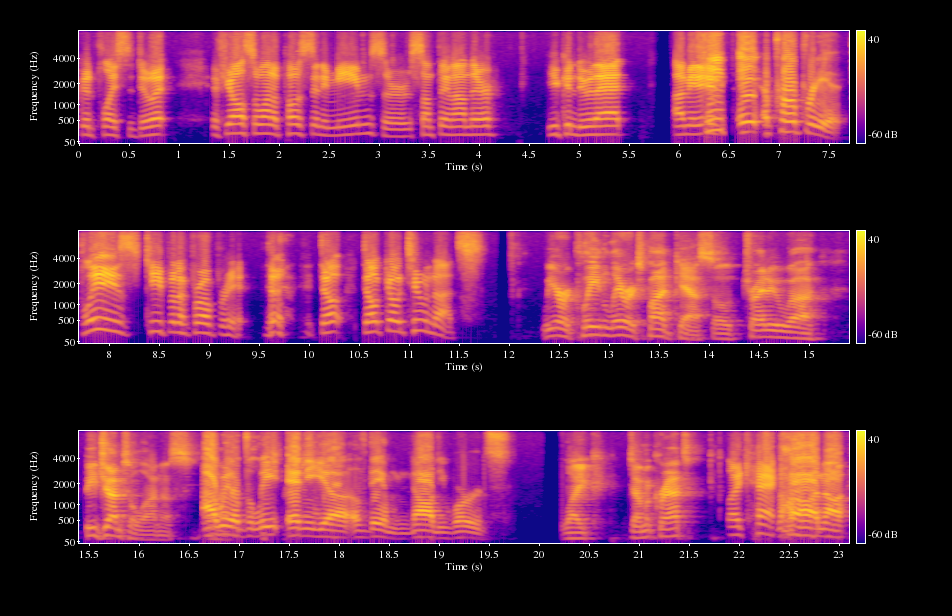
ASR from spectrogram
good place to do it. If you also want to post any memes or something on there, you can do that. I mean, it- Keep it appropriate. please keep it appropriate. don't don't go too nuts. We are a clean lyrics podcast, so try to uh, be gentle on us. I will delete any uh, of them naughty words. Like Democrat. Like heck. Oh no,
